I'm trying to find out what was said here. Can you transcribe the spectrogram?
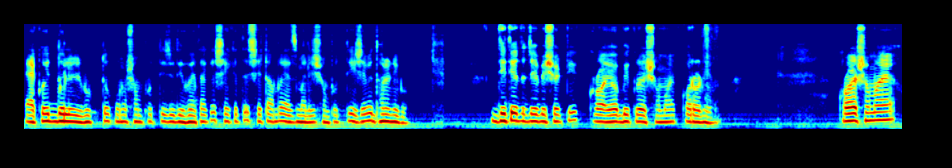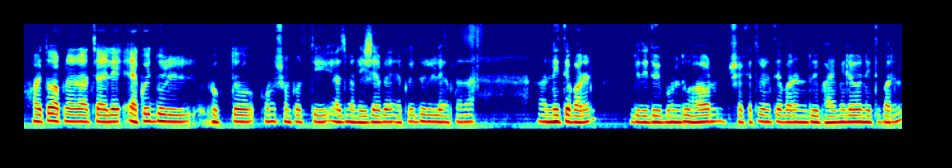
একই দলিলভুক্ত কোনো সম্পত্তি যদি হয়ে থাকে, সেক্ষেত্রে সেটা আমরা এজমালি সম্পত্তি হিসেবে ধরে নিব। দ্বিতীয়ত যে বিষয়টি, ক্রয় ও বিক্রয়ের সময় করণীয়। ক্রয়ের সময় হয়তো আপনারা চাইলে একই দলিলভুক্ত কোনো সম্পত্তি এজমালি হিসেবে একই দলিলে আপনারা নিতে পারেন। যদি দুই বন্ধু হন, সেক্ষেত্রেও নিতে পারেন, দুই ভাই মিলেও নিতে পারেন।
